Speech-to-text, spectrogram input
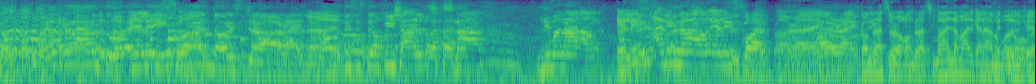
Welcome To LA Squad. Norris Jan. Alright. So, this is the official na lima na ang LA anim- Anim na ang LA squad. Alright. Alright. Congrats bro, congrats. Mahal na mahal ka namin, tol. Kaya,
